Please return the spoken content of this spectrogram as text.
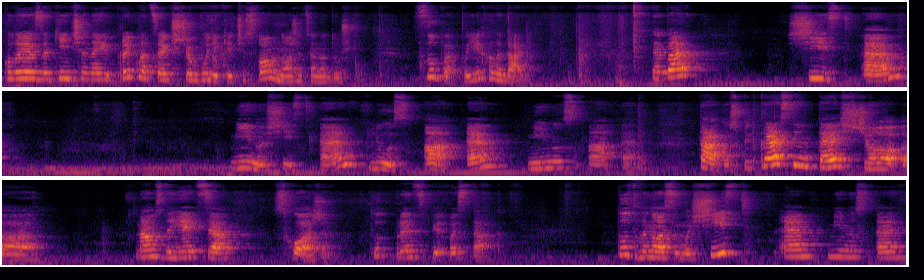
коли закінчений приклад, це якщо будь-яке число множиться на дужку. Супер, поїхали далі. Тепер 6m мінус 6n плюс am мінус am. Також підкреслюємо те, що е, нам здається схожим. Тут, в принципі, ось так. Тут виносимо 6m мінус n,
